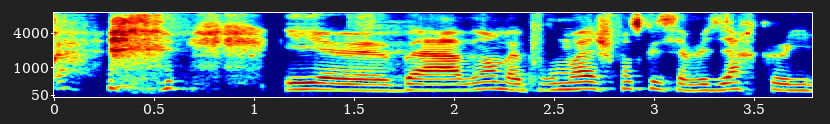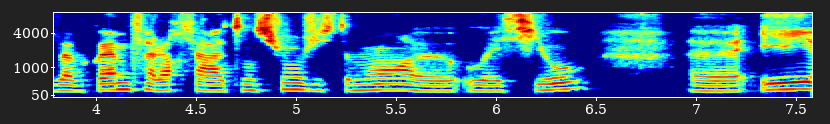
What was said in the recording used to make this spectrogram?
et euh, bah non, bah pour moi, je pense que ça veut dire qu'il va quand même falloir faire attention justement euh, au SEO. Euh, et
